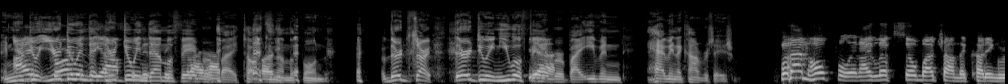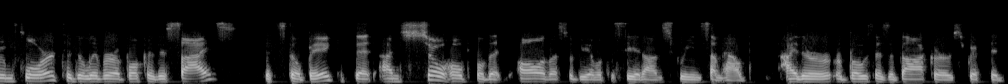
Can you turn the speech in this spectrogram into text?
and you're doing you're doing that you're doing them a optimistic that I favor by talking on the phone. They're sorry, they're doing you a Yeah. favor by even having a conversation. but I'm hopeful, and I left so much on the cutting room floor to deliver a book of this size that's still big that I'm so hopeful that all of us will be able to see it on screen somehow, either or both as a doc or a scripted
